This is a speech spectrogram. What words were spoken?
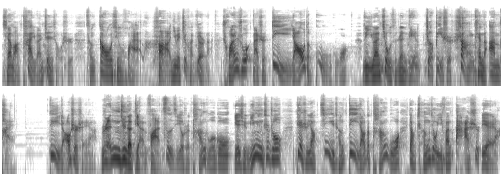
前往太原镇守时，曾高兴坏了哈，因为这块地儿呢，传说乃是帝尧的故国。李渊就此认定，这必是上天的安排。帝尧是谁呀？人君的典范，自己又是唐国公，也许冥冥之中便是要继承帝尧的唐国，要成就一番大事业呀。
